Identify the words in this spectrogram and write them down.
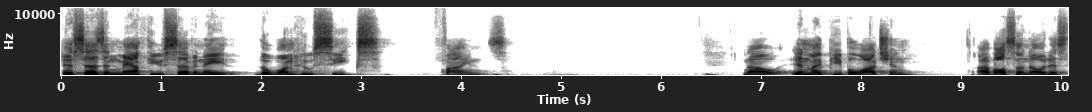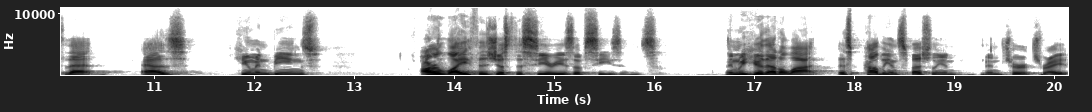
It says in Matthew 7 8, the one who seeks finds. Now, in my people watching, I've also noticed that as human beings, our life is just a series of seasons. And we hear that a lot, it's probably especially in, in church, right?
